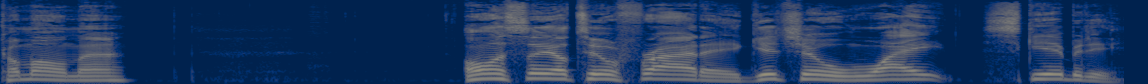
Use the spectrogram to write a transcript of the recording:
Come on, man. On sale till Friday. Get your white skibbity.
